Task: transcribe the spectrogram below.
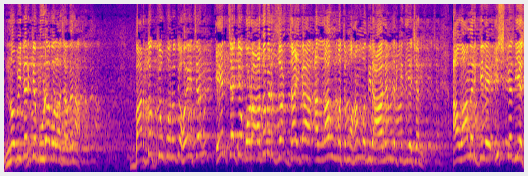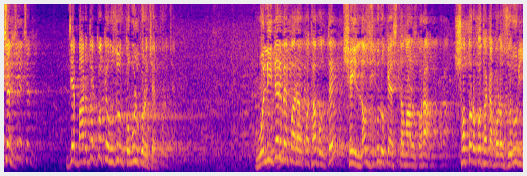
নবীদেরকে বুড়া বলা যাবে না। বার্ধক্য উপনীত হয়েছেন, এর চাইতে বড় আদবের জায়গা আল্লাহ উম্মত মোহাম্মদীর আলেমদেরকে দিয়েছেন। আওয়ামের দিলে ইশকে দিয়েছেন, যে বার্ধক্যকে হুজুর কবুল করেছেন। ওলিদের ব্যাপারে কথা বলতে সেই লফজগুলোকে ইস্তেমাল করা সতর্ক থাকা বড় জরুরি।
